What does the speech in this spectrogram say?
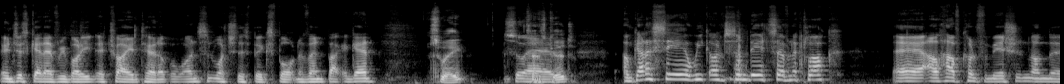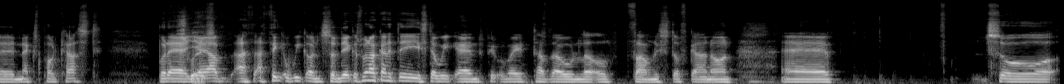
and just get everybody to try and turn up at once and watch this big sporting event back again. Sweet. So Sounds uh, good. I'm gonna say a week on Sunday at seven o'clock. Uh, I'll have confirmation on the next podcast. But uh, yeah, I, I think a week on Sunday because we're not going to do Easter weekend. People might have their own little family stuff going on. Uh, so,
